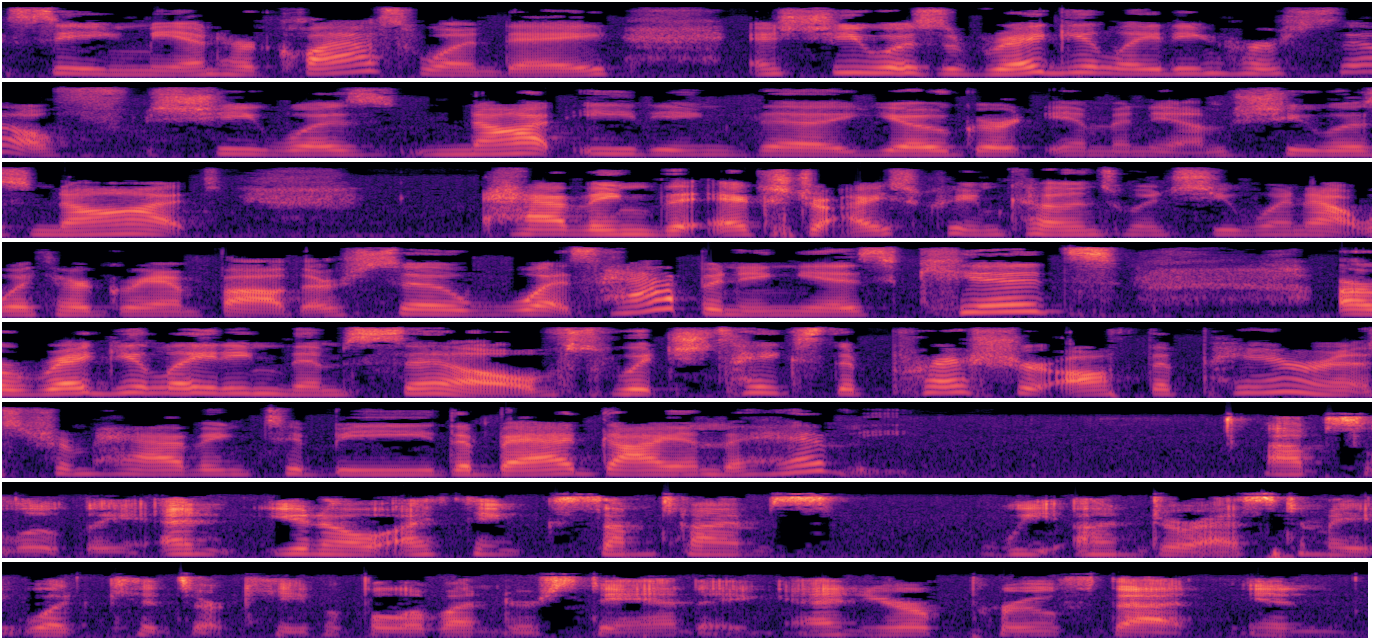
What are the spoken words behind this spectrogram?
seeing me in her class one day and she was regulating herself she was not eating the yogurt m&m she was not having the extra ice cream cones when she went out with her grandfather so what's happening is kids are regulating themselves which takes the pressure off the parents from having to be the bad guy and the heavy Absolutely. And, you know, I think sometimes we underestimate what kids are capable of understanding. And you're proof that in, in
